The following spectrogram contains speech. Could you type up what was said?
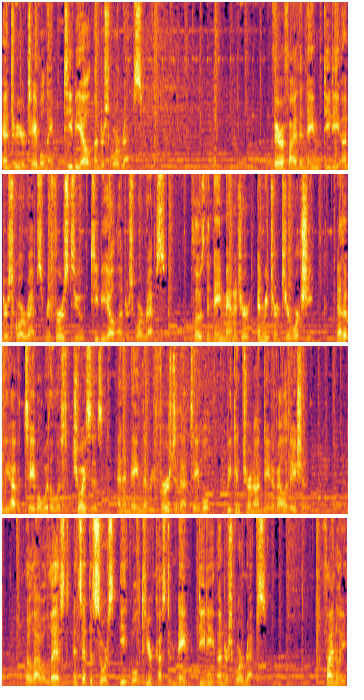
enter your table name, TBL underscore reps. Verify the name DD underscore reps refers to TBL underscore reps. Close the name manager and return to your worksheet. Now that we have a table with a list of choices and a name that refers to that table, we can turn on data validation. Allow a list and set the source equal to your custom name, DD underscore reps. Finally,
